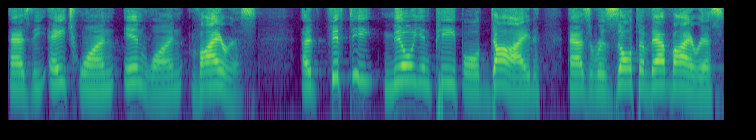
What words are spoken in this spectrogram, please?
as the H1N1 virus. Uh, 50 million people died as a result of that virus,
